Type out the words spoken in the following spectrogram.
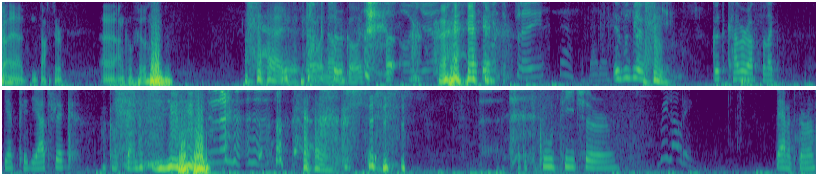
Uh, Doctor. Uh, Uncle Phil. yes. Oh no, Doctor. God. Oh yeah. Okay, Want to play? It would be a good cover up for like, yeah, pediatric. Oh god damn it! like a school teacher. Damn it, girl.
